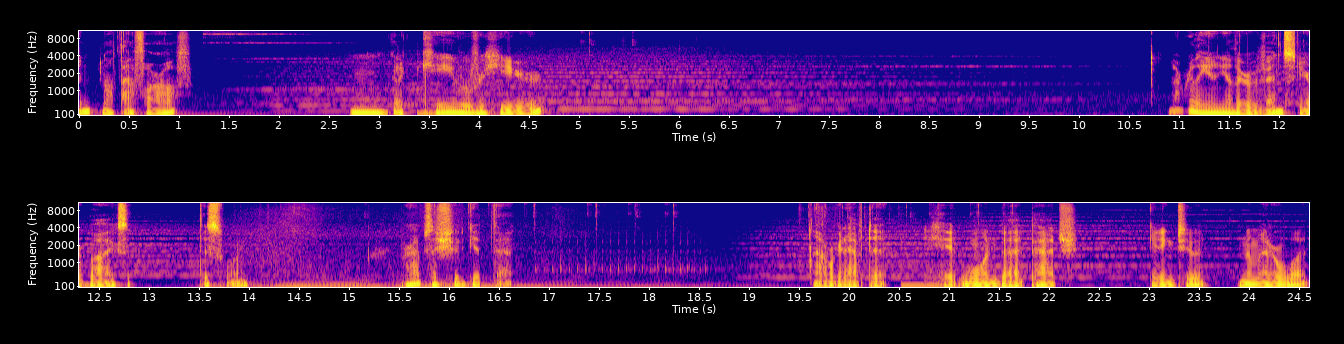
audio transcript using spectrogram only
not that far off. Mm, got a cave over here. Not really any other events nearby except this one. Perhaps I should get that. Ah, we're going to have to hit one bad patch getting to it no matter what.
